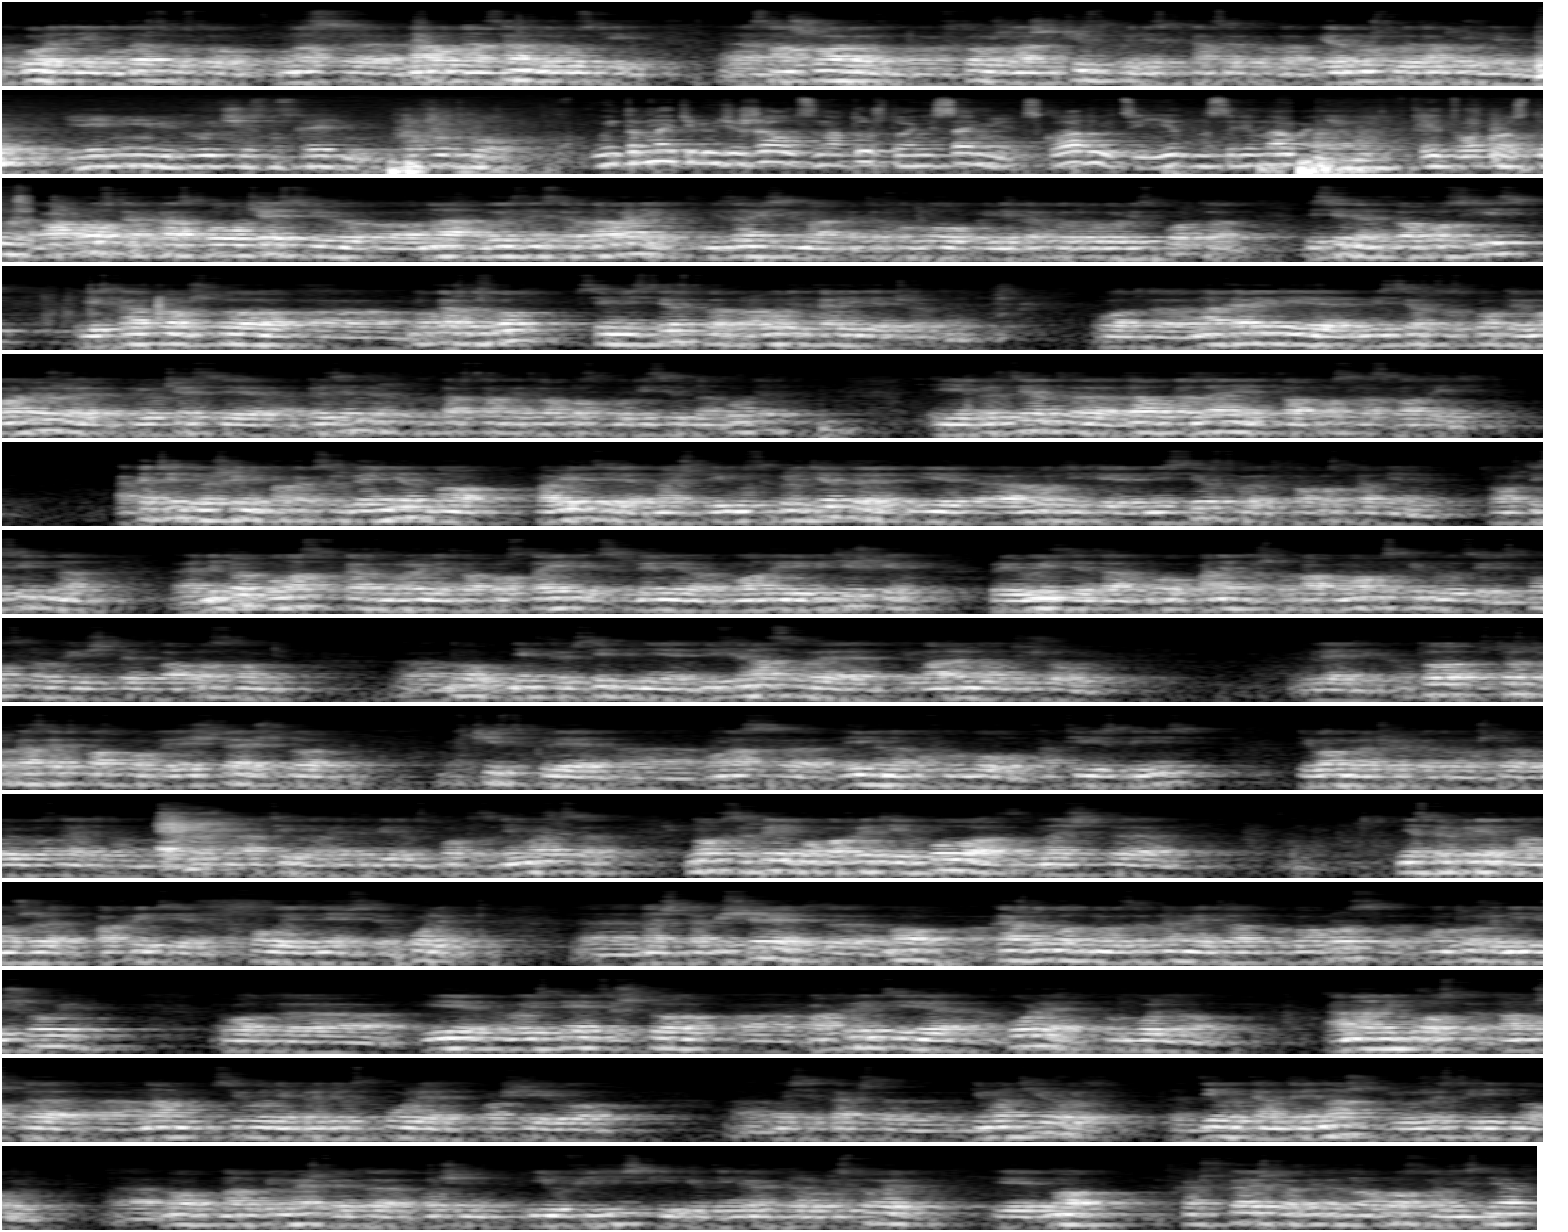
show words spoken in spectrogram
в городе не был, да, отсутствовал. У нас э, народный ансамбль русский с аншлагом в том же нашем Чистополе несколько концертов дал. Я думаю, что вы там тоже не были. Я имею в виду, честно сказать, про футбол. В интернете люди жалуются на то, что они сами складываются и едут на соревнования. Вот этот вопрос тоже. Вопрос как раз по участию на выездных соревнованиях, независимо это футбол или какой другой вид спорта, действительно этот вопрос есть. И скажу вам, что ну, каждый год все министерства проводят коллеги отчетные. Вот, на коллегии Министерства спорта и молодежи при участии президента Татарстана этот вопрос был действительно поднят. И президент дал указание этот вопрос рассмотреть. Окончательного решения пока, к сожалению, нет, но поверьте, значит, и муниципалитеты, и работники министерства этот вопрос подняли. Потому что действительно не только у нас в каждом районе этот вопрос стоит, и, к сожалению, молодые ребятишки при выезде, там, ну, понятно, что папа, мама скидываются, или спонсоров ищут, этот вопрос, он, ну, в некоторой степени и финансовый, и морально он тяжелый для этих. То, то, что касается паспорта, я считаю, что в Чистополе у нас именно по футболу активисты есть. Иван Грачев, я думаю, что вы его знаете, он достаточно активно этим видом спорта занимается. Но, к сожалению, по покрытию пола, значит, несколько лет нам уже покрытие пола, извиняюсь, поля, значит, обещает, но каждый год мы возобновляем этот вопрос, он тоже не дешевый. Вот, и выясняется, что покрытие поля футбольного, она не просто, потому что нам сегодня придется поле, вообще его, ну, если так что, демонтировать, делать там дренаж и уже стелить новый. Но надо понимать, что это очень и физически, и в деньгах дорого стоит. И, но хочу сказать, что этот вопрос он не снят.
